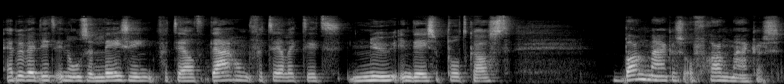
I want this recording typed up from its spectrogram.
hebben wij dit in onze lezing verteld. Daarom vertel ik dit nu in deze podcast. Bangmakers of gangmakers,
